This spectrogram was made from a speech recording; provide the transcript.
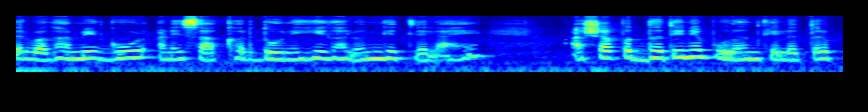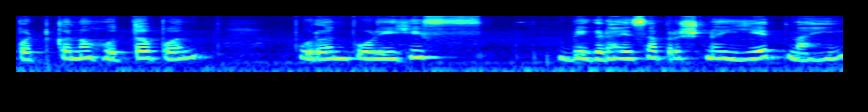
तर बघा मी गूळ आणि साखर दोन्हीही घालून घेतलेलं आहे. अशा पद्धतीने पुरण केलं तर पटकन होतं पण पुरणपोळी ही बिघडायचा प्रश्न येत नाही.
